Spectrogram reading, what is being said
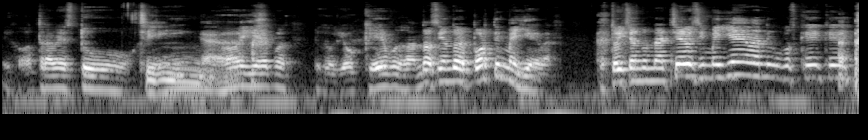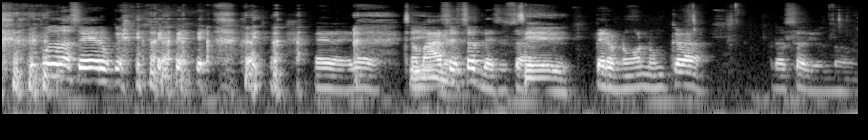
dijo, otra vez tú. Chinga. Oye, pues, digo, ¿yo qué? Pues ando haciendo deporte y me llevan. Estoy echando una chévere y me llevan. Digo, pues, ¿qué, qué, qué puedo hacer o qué? era, nomás esas veces, Sí. Pero no, nunca, gracias a Dios, no.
